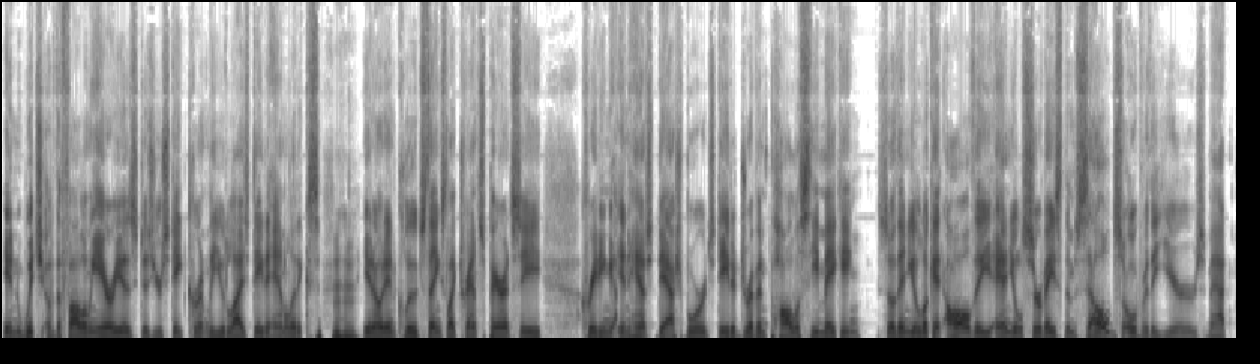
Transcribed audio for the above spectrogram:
in which of the following areas does your state currently utilize data analytics? Mm-hmm. You know, it includes things like transparency, creating enhanced dashboards, data driven policy making, so then you look at all the annual surveys themselves over the years, Matt.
